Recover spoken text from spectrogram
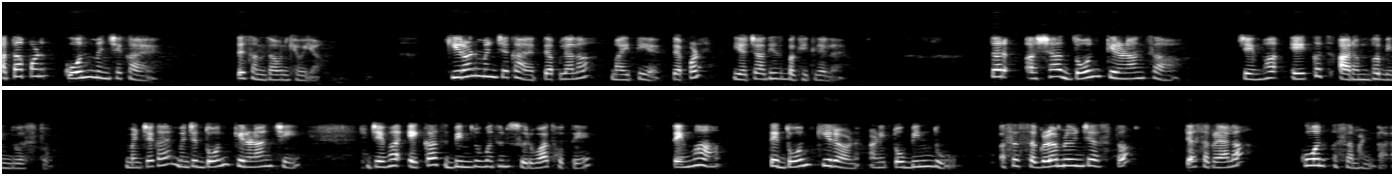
आता आपण कोन म्हणजे काय ते समजावून घेऊया. किरण म्हणजे काय ते आपल्याला माहिती आहे. ते आपण याच्या आधीच बघितलेलं आहे. तर अशा दोन किरणांचा जेव्हा एकच आरंभ बिंदू असतो म्हणजे काय? म्हणजे दोन किरणांची जेव्हा एकाच बिंदूमधून सुरुवात होते तेव्हा ते दोन किरण आणि तो बिंदू असं सगळं मिळून जे असतं त्या सगळ्याला कोन असं म्हणतात.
